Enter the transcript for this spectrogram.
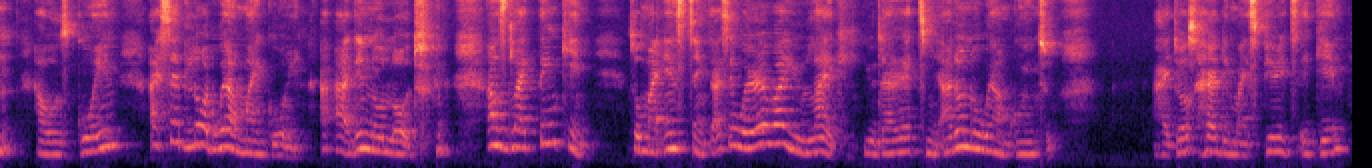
I was going. I said, Lord, where am I going? I, I didn't know, Lord. I was like thinking to my instinct. I say, wherever you like, you direct me. I don't know where I'm going to. I just heard in my spirit again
